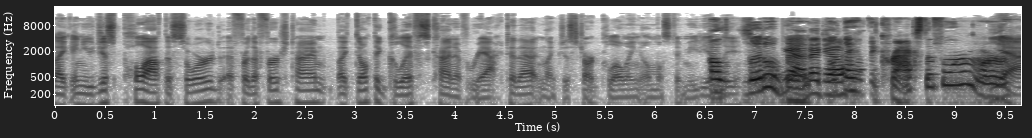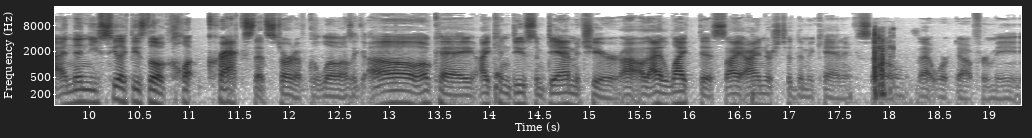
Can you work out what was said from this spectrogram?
like, and you just pull out the sword uh, for the first time, like, don't the glyphs kind of react to that and like just start glowing almost immediately A immediately? little bit. Yeah, they Don't they have the cracks that form? Or Yeah, and then you see like these little cl- cracks that start of glow. I was like, oh, okay, I can do some damage here. I, I like this. I, I understood the mechanics, so that worked out for me.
